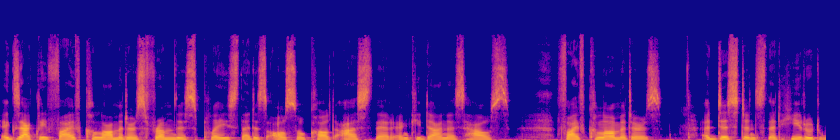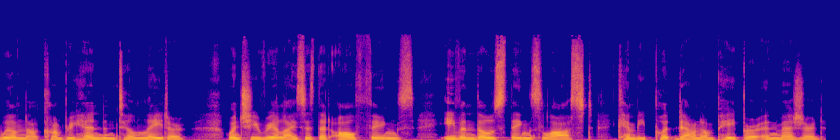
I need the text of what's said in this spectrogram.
exactly five kilometers from this place that is also called Aster and Kidane's house. Five kilometers, a distance that Hirut will not comprehend until later, when she realizes that all things, even those things lost, can be put down on paper and measured.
